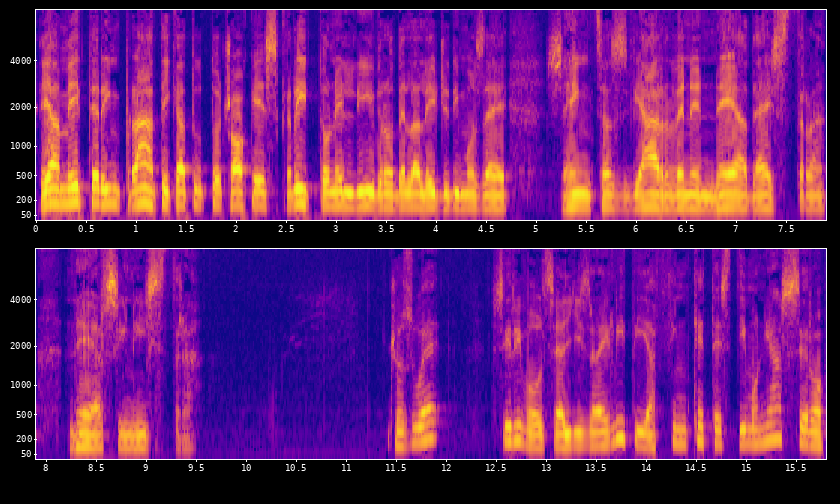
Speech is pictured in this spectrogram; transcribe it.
e a mettere in pratica tutto ciò che è scritto nel libro della legge di Mosè, senza sviarvene né a destra né a sinistra. Giosuè si rivolse agli israeliti affinché testimoniassero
